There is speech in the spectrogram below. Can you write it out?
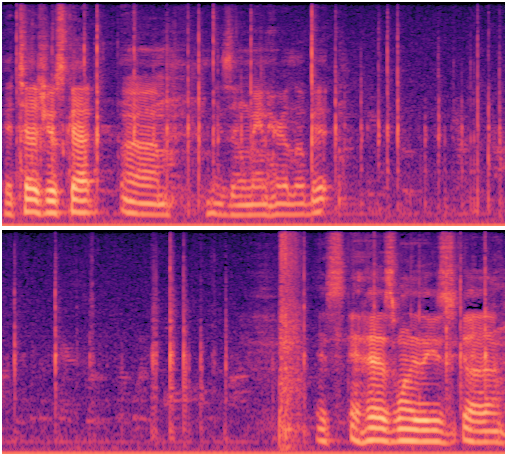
It tells you it's got, um, let me zoom in here a little bit. It's, it has one of these uh,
